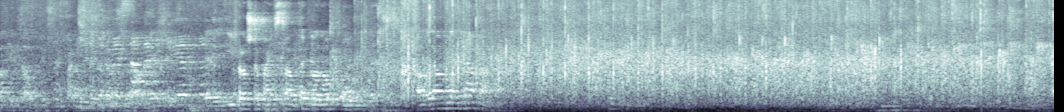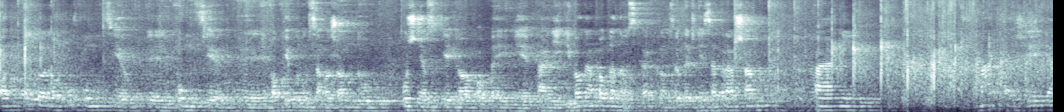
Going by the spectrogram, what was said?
o tych dobrych, wytrwaliśmy, że wytrwaliśmy. I proszę Państwa, od tego roku ogromne brawa. Od tego roku funkcję, y, funkcję y, opiekunów samorządu uczniowskiego obejmie pani Iwona Poganowska, którą serdecznie zapraszam, pani Marta Zieja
